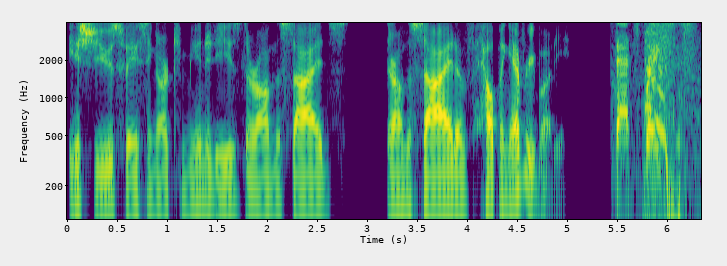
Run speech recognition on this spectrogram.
issues facing our communities, they're on the sides they're on the side of helping everybody. That's racist.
